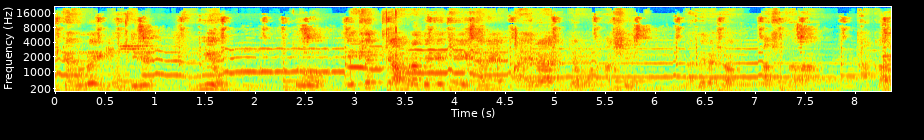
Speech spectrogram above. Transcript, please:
এটা হলো এই মন্দিরের নিয়ম। তো এক্ষেত্রে আমরা দেখেছি এখানে মায়েরা যেমন আসে, তাদের একটা আস্তানা থাকার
